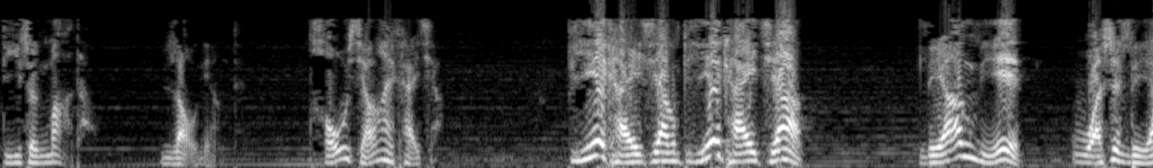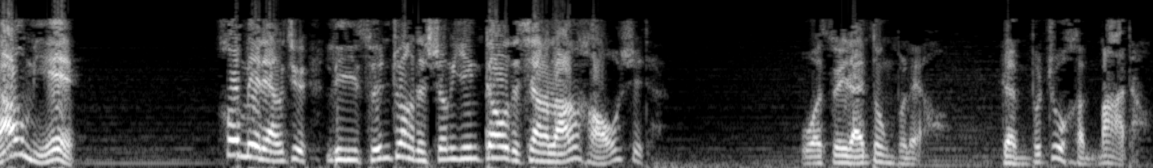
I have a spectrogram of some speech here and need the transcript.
低声骂道：“老娘的，投降还开枪？别开枪，别开枪！良民，我是良民。”后面两句李存壮的声音高的像狼嚎似的。我虽然动不了，忍不住狠骂道：“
